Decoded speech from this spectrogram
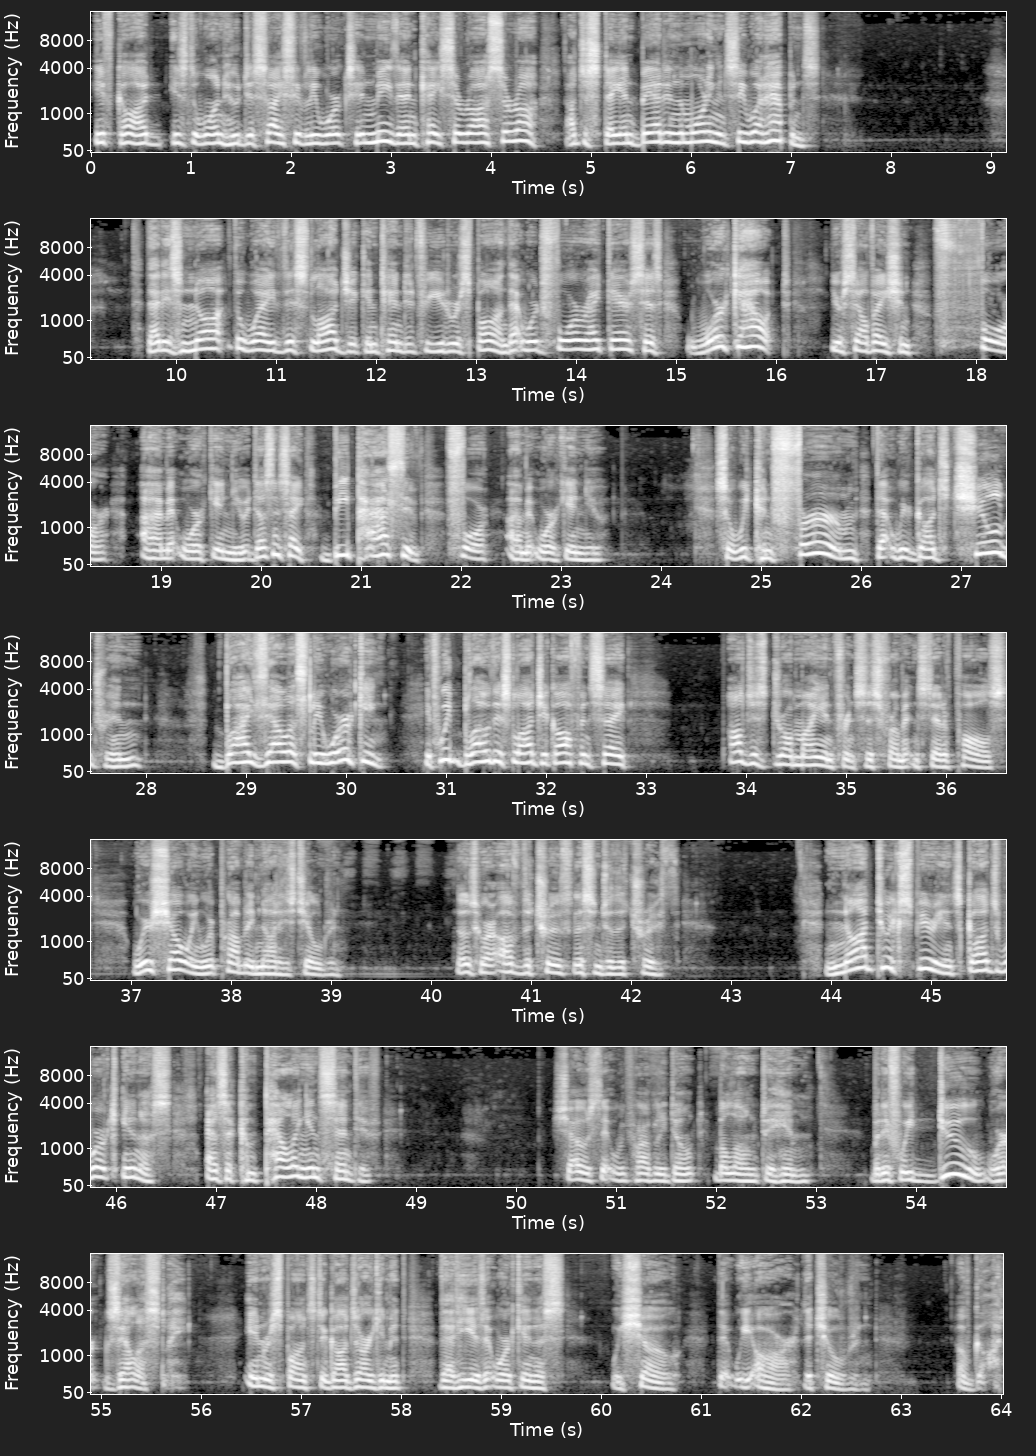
if God is the one who decisively works in me, then que sera, sera. I'll just stay in bed in the morning and see what happens. That is not the way this logic intended for you to respond. That word for right there says, work out your salvation for I'm at work in you. It doesn't say be passive for I'm at work in you. So we confirm that we're God's children by zealously working. If we blow this logic off and say, I'll just draw my inferences from it instead of Paul's, we're showing we're probably not his children. Those who are of the truth listen to the truth. Not to experience God's work in us as a compelling incentive shows that we probably don't belong to Him. But if we do work zealously, in response to God's argument that He is at work in us, we show that we are the children of God.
